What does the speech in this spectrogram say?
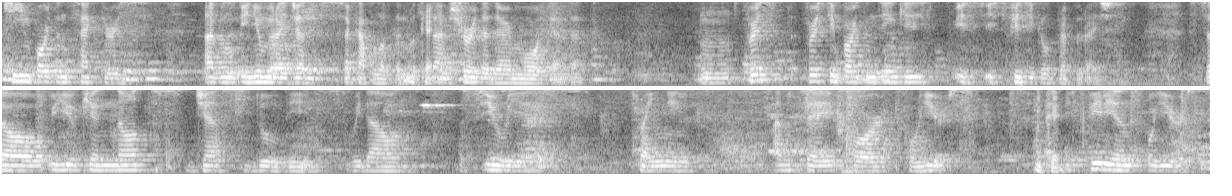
key important factors. I will enumerate just a couple of them, but okay. I'm sure that there are more than that. Um, first, first important thing is, is, is physical preparation. So you cannot just do this without a serious training, I would say, for, for years. Okay. And experience for years.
